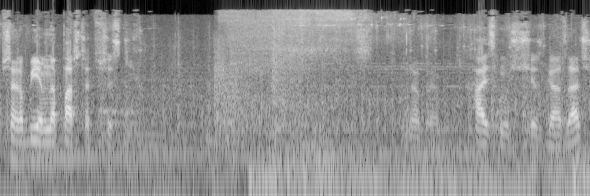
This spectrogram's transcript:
Przerobiłem na pasztet wszystkich. Dobra. Hajs musi się zgadzać.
